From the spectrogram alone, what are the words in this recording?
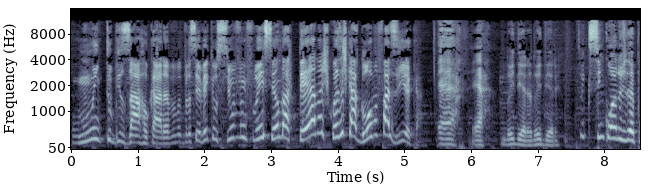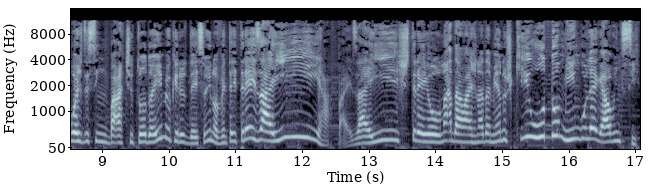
Muito bizarro, cara. Pra você ver que o Silvio influenciando até nas coisas que a Globo fazia, cara. É, é. Doideira, doideira. Foi que cinco anos depois desse embate todo aí, meu querido Deison, em 93, aí, rapaz, aí estreou nada mais, nada menos que o Domingo Legal em si.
